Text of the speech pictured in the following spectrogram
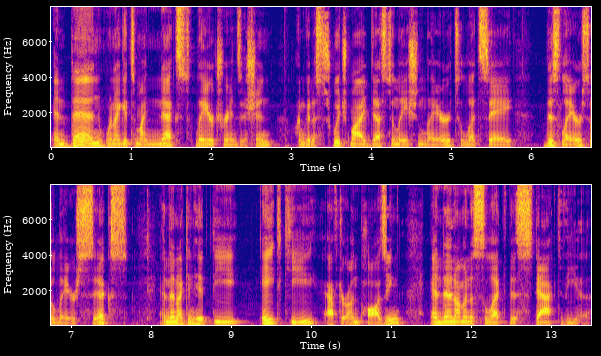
and then when I get to my next layer transition, I'm gonna switch my destination layer to, let's say, this layer, so layer six, and then I can hit the 8 key after unpausing, and then I'm gonna select this stacked via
